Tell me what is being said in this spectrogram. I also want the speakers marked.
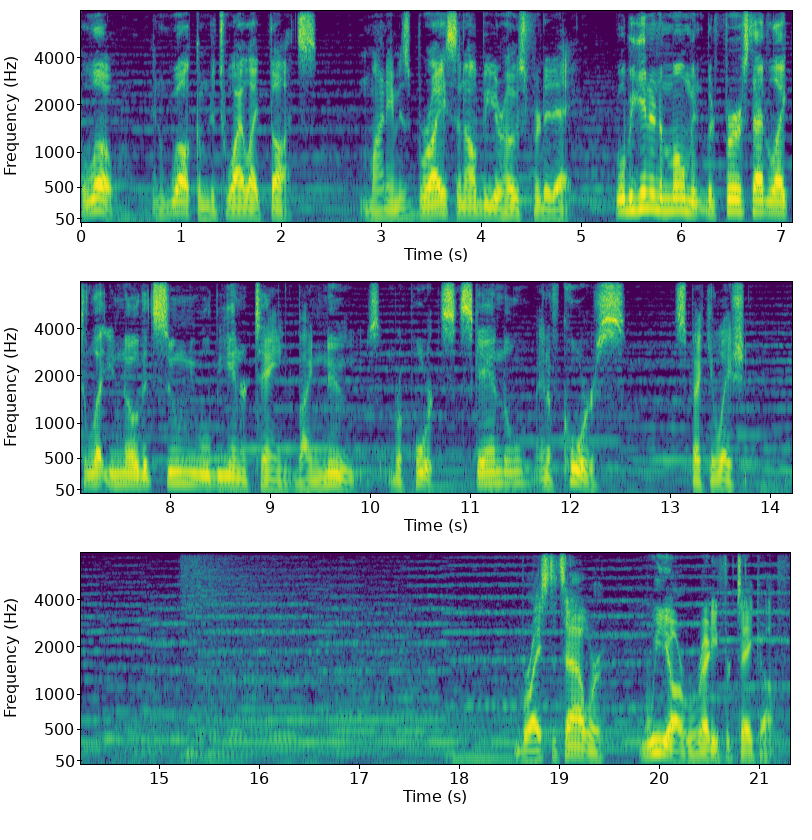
Speaker 1: Hello, and welcome to Twilight Thoughts. My name is Brice, and I'll be your host for today. We'll begin in a moment, but first I'd like to let you know that soon you will be entertained by news, reports, scandal, and of course, speculation. Brice the Tower, we are ready for takeoff.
